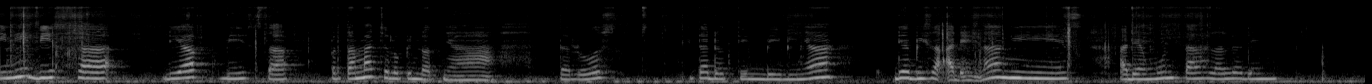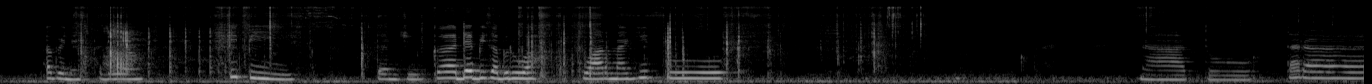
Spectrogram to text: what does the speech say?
ini bisa dia bisa pertama celupin dotnya terus kita dotin babynya dia bisa ada yang nangis ada yang muntah lalu ada yang apa ini ada yang pipis dan juga dia bisa berubah warna gitu. Nah tuh tada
